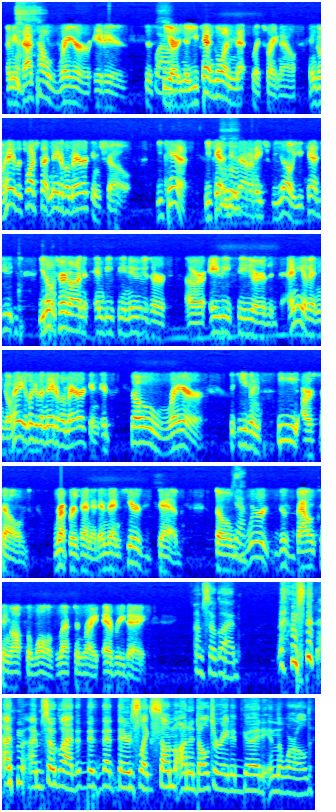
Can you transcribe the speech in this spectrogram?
I mean, that's how rare it is to Wow. see. Our, you know, you can't go on Netflix right now and go, "Hey, let's watch that Native American show." You can't. You can't do mm-hmm. that on HBO. You can't do. You don't turn on NBC News or or ABC or the, any of it and go, "Hey, look at the Native American." It's so rare to even see ourselves represented. And then here's Deb. So Yeah. we're just bouncing off the walls left and right every day. I'm so glad. I'm I'm so glad that, that that there's like some unadulterated good in the world.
